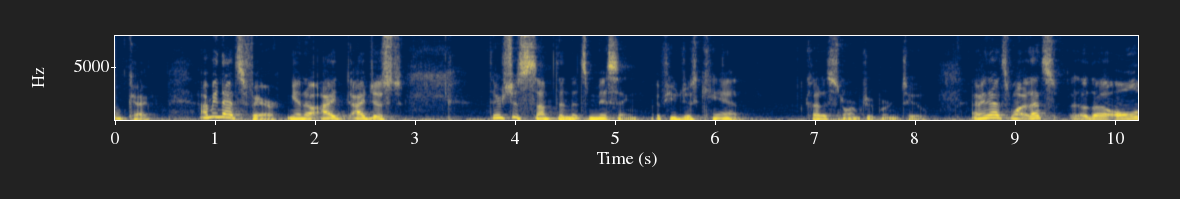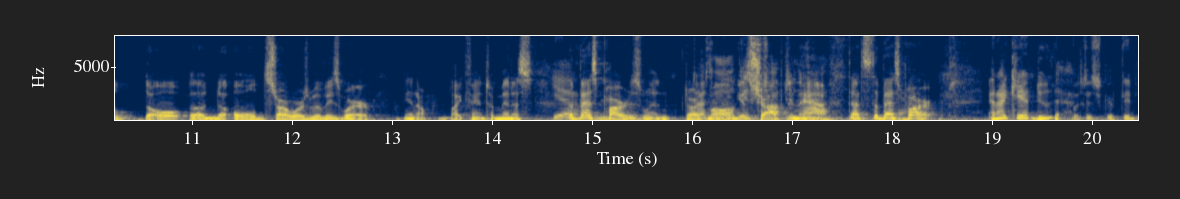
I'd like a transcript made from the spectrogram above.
Okay, I mean that's fair. You know, I, I just there's just something that's missing if you just can't cut a stormtrooper in two. I mean, that's one. That's uh, the old, the old, uh, the old Star Wars movies where you know, like Phantom Menace. Yeah. The best part is when Darth, Darth Maul Maul gets, gets chopped, chopped in in half. half. That's the best part, and I can't do that. Was it scripted?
